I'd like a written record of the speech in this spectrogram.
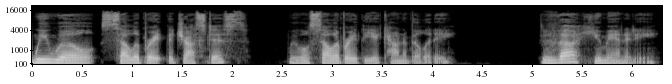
We will celebrate the justice we will celebrate the accountability. The humanity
